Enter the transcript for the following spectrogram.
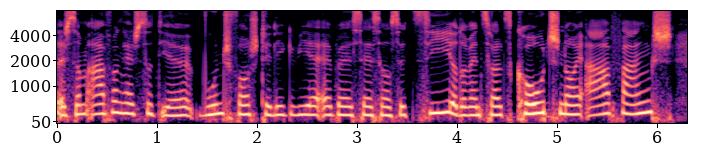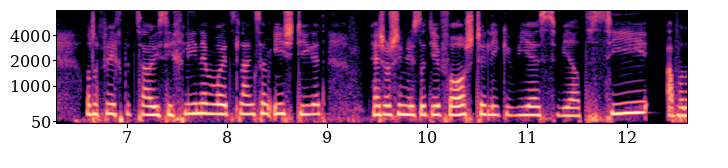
Das ist so, am Anfang hast du so die Wunschvorstellung, wie eben eine Saison sollte sein oder wenn du als Coach neu anfängst oder vielleicht jetzt auch unsere Kleinen, die jetzt langsam einsteigen, hast du wahrscheinlich so die Vorstellung, wie es wird sein, aber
